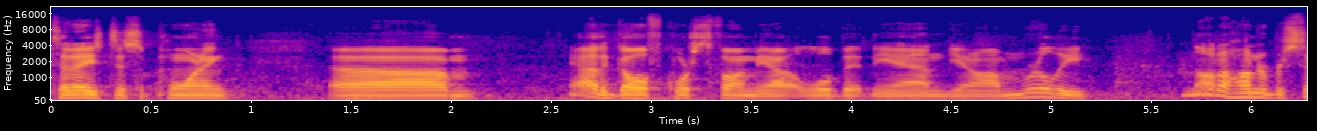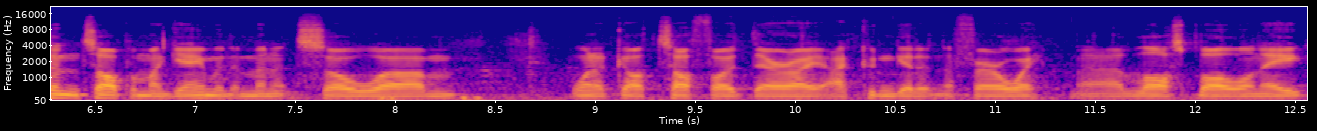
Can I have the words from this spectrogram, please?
Today's disappointing. Um, yeah, the golf course found me out a little bit in the end. You know, I'm really not 100% on top of my game at the minute, so um, when it got tough out there, I, I couldn't get it in the fairway. Uh, lost ball on eight.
